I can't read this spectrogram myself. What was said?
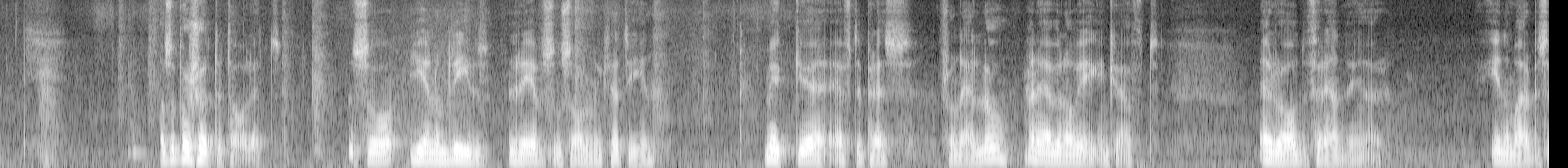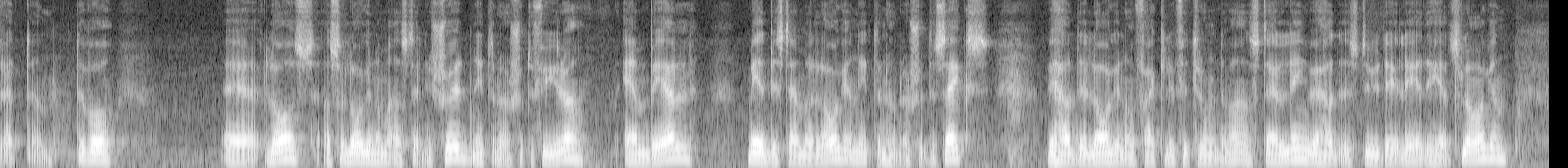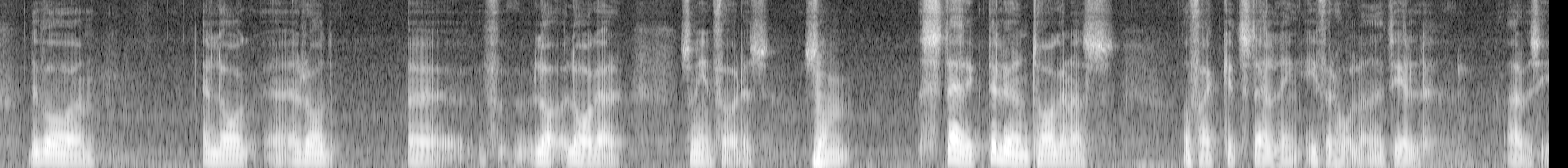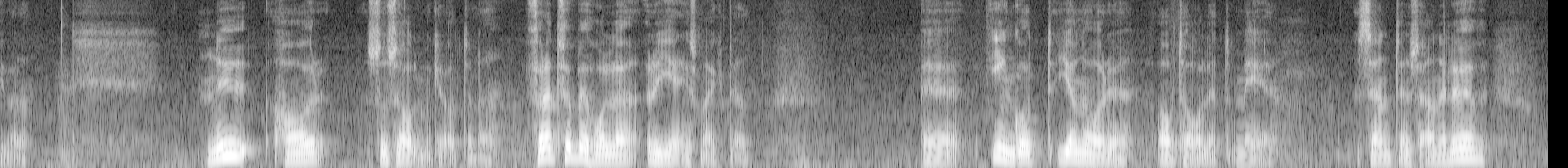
Alltså på 70-talet så genomdrev drev socialdemokratin mycket efter press från LO, men även av egen kraft. En rad förändringar inom arbetsrätten. Det var eh, LAS, alltså lagen om anställningsskydd 1974. MBL, medbestämmandelagen 1976. Vi hade lagen om facklig förtroendemans ställning. Vi hade studieledighetslagen. Det var eh, en, lag, eh, en rad eh, lagar som infördes. Som stärkte löntagarnas och fackets ställning i förhållande till arbetsgivarna. Nu har Socialdemokraterna, för att få behålla regeringsmakten, eh, ingått januariavtalet med Centerns Annie Lööf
